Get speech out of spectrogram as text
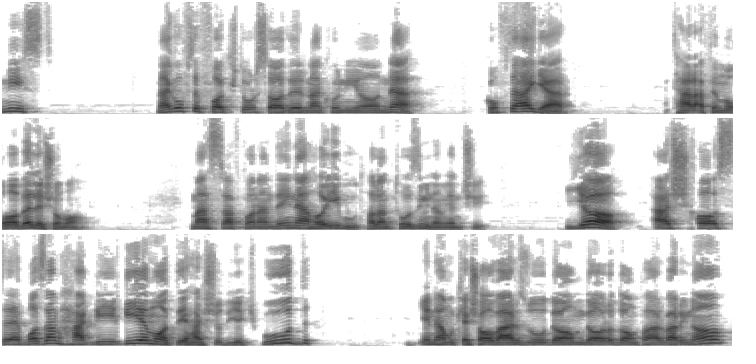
نیست. نگفته فاکتور صادر نکنی یا نه. گفته اگر طرف مقابل شما مصرف کننده نهایی بود. حالا توضیح میدم یعنی چی. یا اشخاص بازم حقیقی ماده 81 بود یعنی همون کشاورز و دامدار و دامپرور اینا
